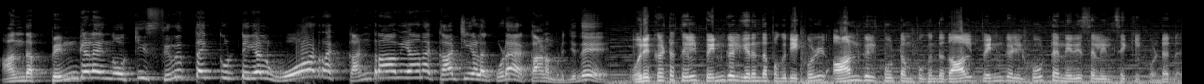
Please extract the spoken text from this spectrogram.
அந்த பெண்களை நோக்கி சிறுத்தை குட்டிகள் ஓடுற கன்றாவியான காட்சிகளை கூட காண முடிஞ்சுது. ஒரு கட்டத்தில் பெண்கள் இருந்த பகுதிக்குள் ஆண்கள் கூட்டம் புகுந்ததால் பெண்கள் கூட்ட நெரிசலில் சிக்கிக் கொண்டனர்.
